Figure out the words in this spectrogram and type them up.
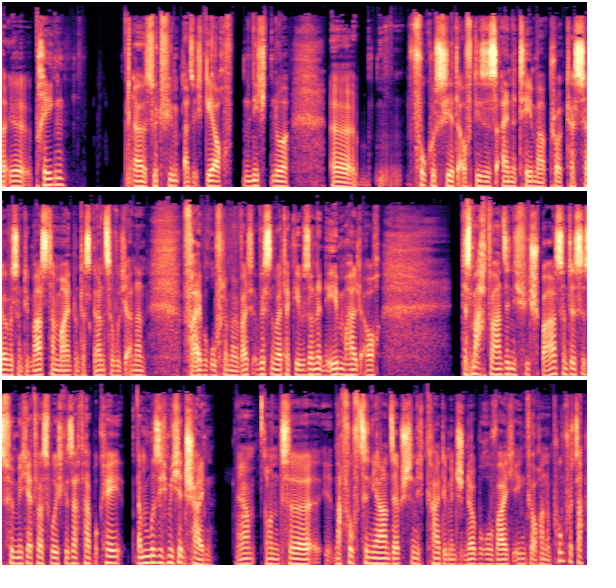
äh, prägen. Äh, es wird viel, also ich gehe auch nicht nur äh, fokussiert auf dieses eine Thema Product Service und die Mastermind und das Ganze, wo ich anderen Freiberuflern mein Wissen weitergebe, sondern eben halt auch, das macht wahnsinnig viel Spaß und das ist für mich etwas, wo ich gesagt habe, okay, dann muss ich mich entscheiden. Ja, und äh, nach 15 Jahren Selbstständigkeit im Ingenieurbüro war ich irgendwie auch an einem Punkt, wo ich sage,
